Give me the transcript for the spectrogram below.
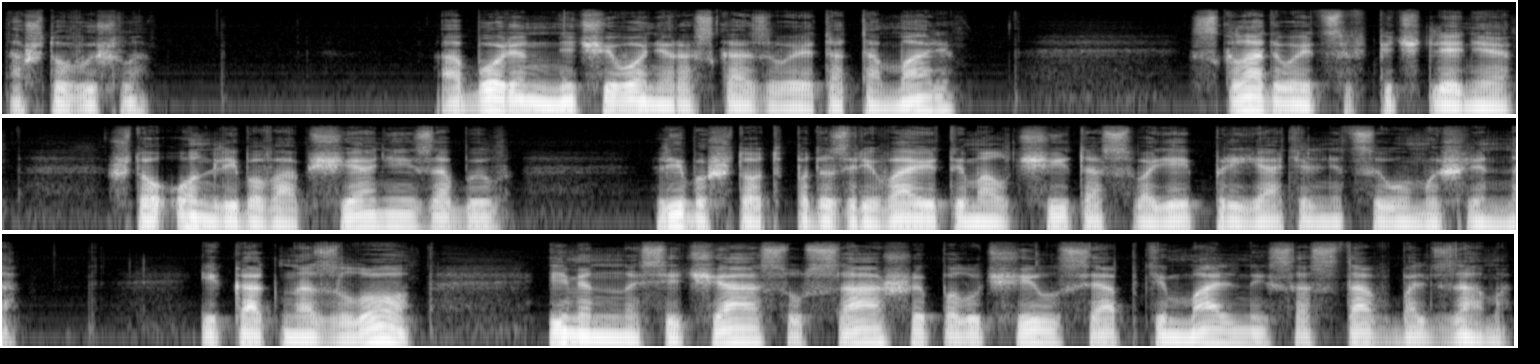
А что вышло? Аборин ничего не рассказывает о Тамаре, складывается впечатление, что он либо вообще о ней забыл, либо что-то подозревает и молчит о своей приятельнице умышленно. И как назло, именно сейчас у Саши получился оптимальный состав бальзама.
